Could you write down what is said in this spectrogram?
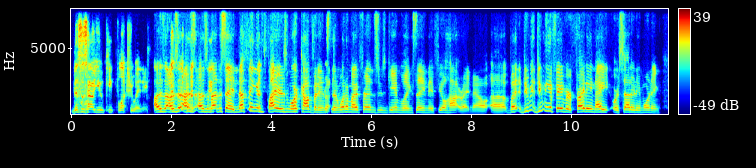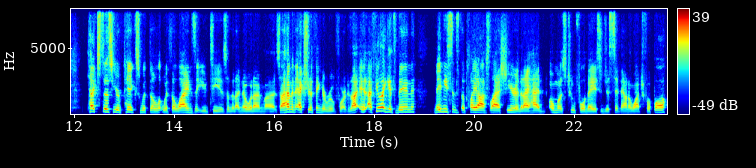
This is how you keep fluctuating. I was, I was, I was, I was about to say nothing inspires more confidence right. than one of my friends who's gambling saying they feel hot right now. Uh, but do me, do me a favor, Friday night or Saturday morning, text us your picks with the with the lines that you tease so that I know what I'm. Uh, so I have an extra thing to root for because I I feel like it's been maybe since the playoffs last year that I had almost two full days to just sit down and watch football.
